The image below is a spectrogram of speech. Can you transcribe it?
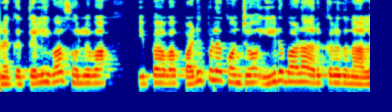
எனக்கு தெளிவாக சொல்லுவா. இப்போ அவள் படிப்பில் கொஞ்சம் ஈடுபாடாக இருக்கிறதுனால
